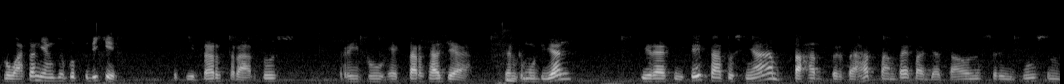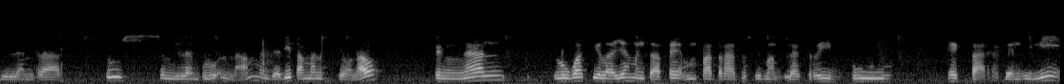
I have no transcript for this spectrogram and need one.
luasan yang cukup sedikit, sekitar 100 ribu hektar saja. Dan kemudian direvisi statusnya tahap bertahap sampai pada tahun 1996 menjadi Taman Nasional dengan luas wilayah mencapai 415 ribu hektar. Dan ini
